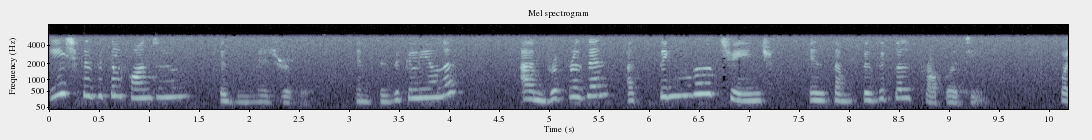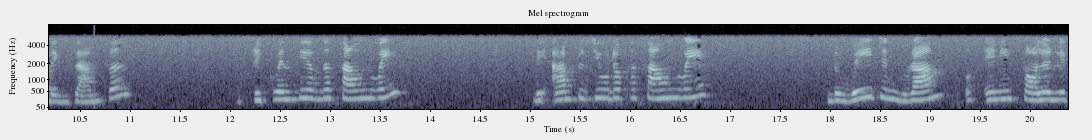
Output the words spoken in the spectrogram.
Each physical continuum is measurable in physical units and represents a single change in some physical property. For example, the frequency of the sound wave, the amplitude of a sound wave, the weight in grams of any solid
